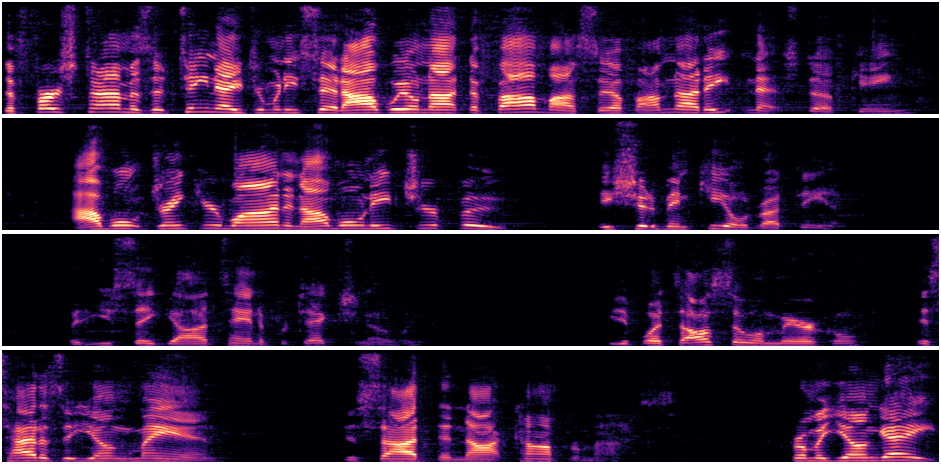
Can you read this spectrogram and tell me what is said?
The first time as a teenager when he said, I will not defile myself, I'm not eating that stuff, King. I won't drink your wine and I won't eat your food. He should have been killed right then. But you see God's hand of protection over him. What's also a miracle is how does a young man decide to not compromise? From a young age.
